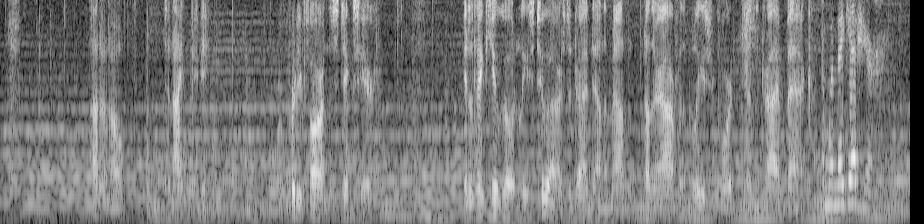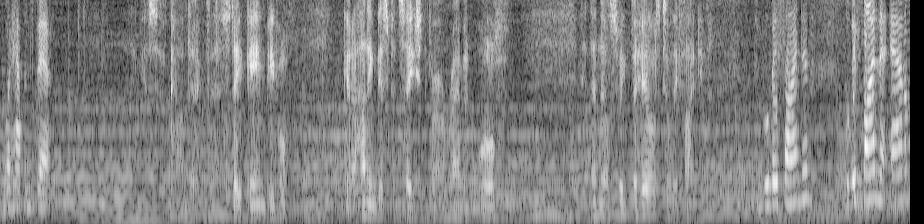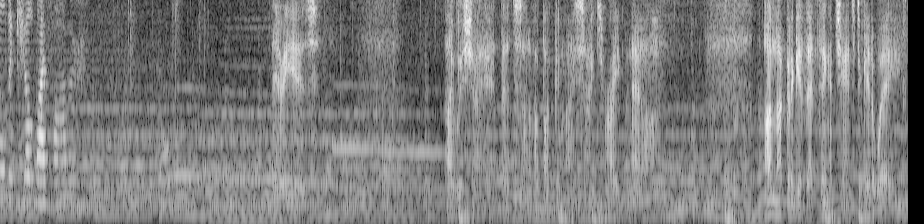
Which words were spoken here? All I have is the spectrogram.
I don't know. Tonight, maybe. We're pretty far in the sticks here. It'll take Hugo at least two hours to drive down the mountain, another hour for the police report, then the drive back. And when they get here, what happens then? I guess they'll contact the state game people, get a hunting dispensation for a rabid wolf, and then they'll sweep the hills till they find him. And will they find him? Will they find the animal that killed my father? There he is. I wish I had that son of a buck in my sights right now. I'm not gonna give that thing a chance to get away.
